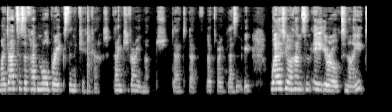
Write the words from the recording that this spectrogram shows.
My dad says I've had more breaks than a Kit Kat. Thank you very much, Dad. That, that's very pleasant of you. Where's your handsome eight-year-old tonight?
